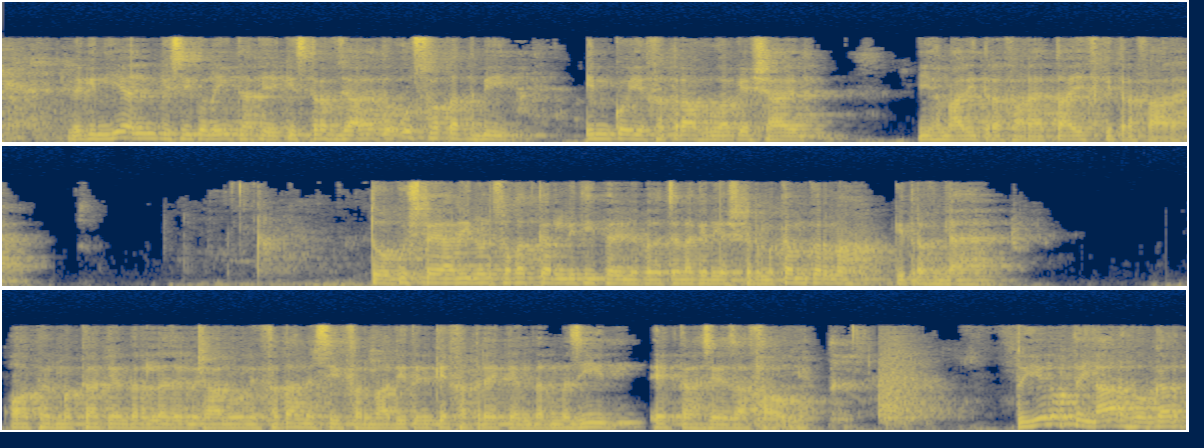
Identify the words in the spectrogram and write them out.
لیکن یہ علم کسی کو نہیں تھا کہ یہ کس طرف جا رہا ہے۔ تو اس وقت بھی ان کو یہ خطرہ ہوا کہ شاید یہ ہماری طرف آ رہا ہے، طائف کی طرف آ رہا ہے۔ تو کچھ تیاری انہوں نے اس وقت کر لی تھی، پھر انہیں پتہ چلا کہ لشکر مکم کرما کی طرف گیا ہے۔ اور پھر مکہ کے اندر اللہ جل شاہ نے فتح نصیب فرما دی تو ان کے خطرے کے اندر مزید ایک طرح سے اضافہ ہو گیا۔ تو یہ لوگ تیار ہو کر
